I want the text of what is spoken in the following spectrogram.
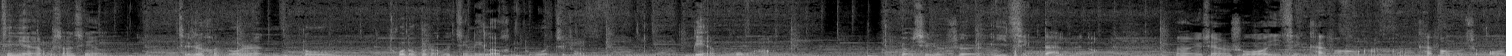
今年我相信，其实很多人都或多或少都经历了很多这种变故哈，尤其就是疫情带来的。嗯，有些人说疫情开放啊，开放的时候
